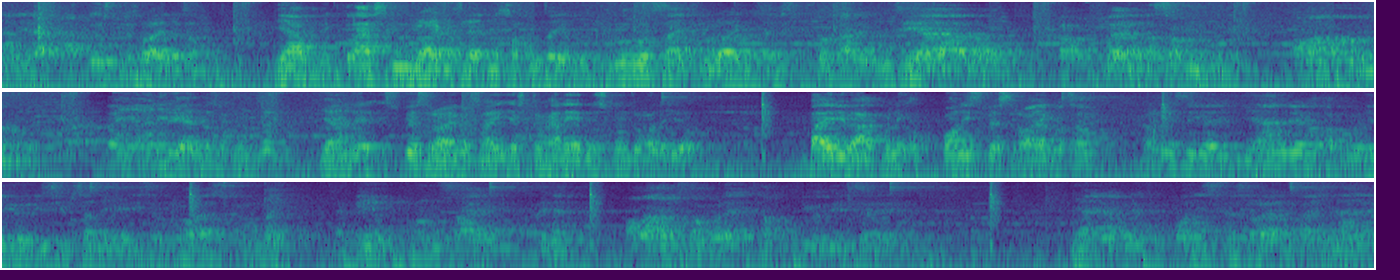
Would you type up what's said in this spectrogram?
यहाँनिर अर्को स्पेस रहेको छ यहाँ पनि क्लासरुम रहेको छ हेर्न सक्नुहुन्छ। यो ठुलो साइजको रहेको छ। यस्तो खाले उज्यालो है। हेर्न सक्नुहुन्छ। अब आउनुहोस्। यहाँनिर हेर्न सक्नुहुन्छ। यहाँनिर स्पेस रहेको छ है। यस्तो खाले हेर्न सक्नुहुन्छ भने यो बाहिरी भाग पनि ओपन स्पेस रहेको छ। र त्यसै गरी यहाँनिर तपाईँले यो रिसिप्सन हेरिसक्नु भयो सुरुमै। ठ्याक्कै यो फ्रन्ट साइड होइन? अब आउनुहोस् तपाईँलाई यतापट्टिको दृश्य देखाउँछु। यहाँनिर पनि ओपन स्पेस रहेको छ। यहाँनिर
